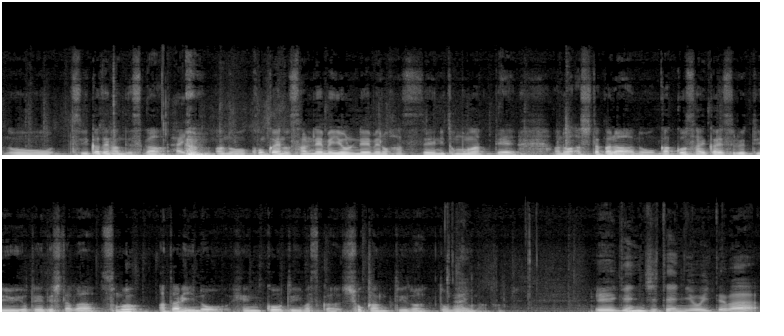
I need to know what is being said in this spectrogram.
あの追加でなんですが、はい。あの今回の3例目、4例目の発生に伴って、あの明日からあの学校再開するという予定でしたが、そのあたりの変更といいますか、所感というのはどのような、えー現時点においては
